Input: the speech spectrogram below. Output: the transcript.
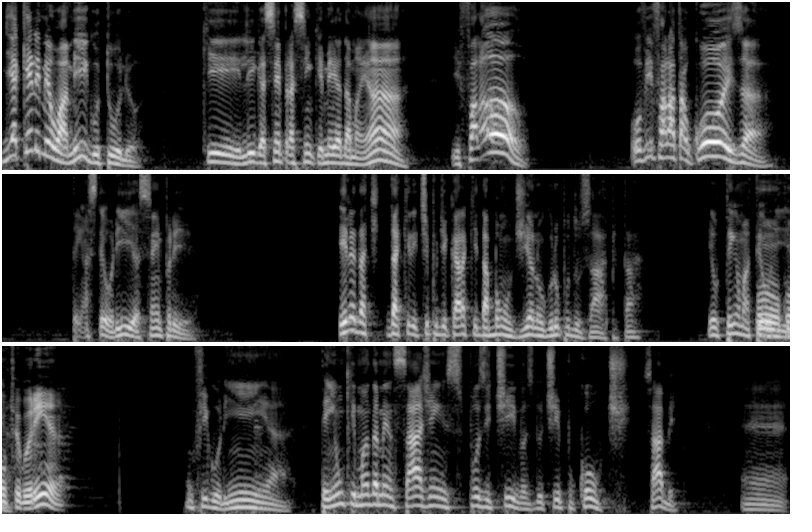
E aquele meu amigo, Túlio, que liga sempre às 5 e meia da manhã e fala: Ô, oh, ouvi falar tal coisa. Tem as teorias sempre. Ele é da, daquele tipo de cara que dá bom dia no grupo do zap, tá? Eu tenho uma teoria. Com, com figurinha? Com figurinha. Tem um que manda mensagens positivas, do tipo coach, sabe? É,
